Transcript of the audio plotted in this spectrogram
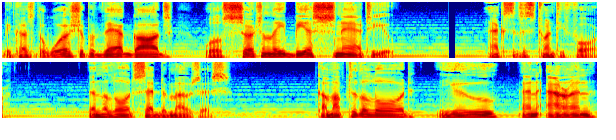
because the worship of their gods will certainly be a snare to you. Exodus 24. Then the Lord said to Moses, Come up to the Lord, you and Aaron,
